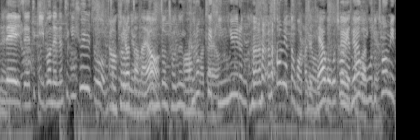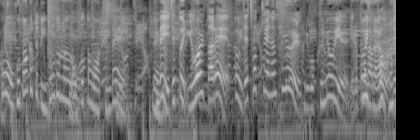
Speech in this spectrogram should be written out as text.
네. 근데 이제 특히 이번에는 특히 휴일도 엄청 아. 길었잖아요. 완전 저는 아, 그렇게 맞아요. 긴 휴일은 처음이었던 것 같아요. 맞아요. 대학 오고 처음이었던 네, 대학 것 오고도 같아요. 처음이고 고등학교 때도 이 정도는 네. 없었던 것 같은데. 네. 근데 이제 또 6월 달에 또 이제 첫 주에는 수요일 그리고 금요일 이렇게 또 있어요? 네,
